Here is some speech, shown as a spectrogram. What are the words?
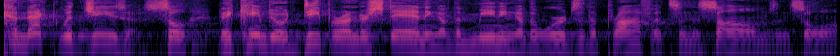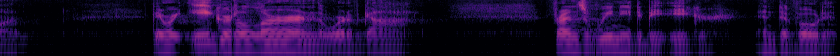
connect with Jesus. So they came to a deeper understanding of the meaning of the words of the prophets and the Psalms and so on. They were eager to learn the Word of God. Friends, we need to be eager and devoted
